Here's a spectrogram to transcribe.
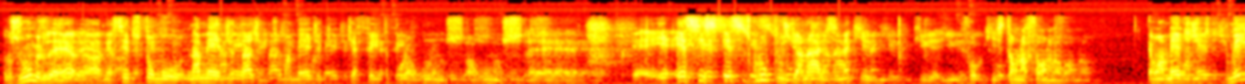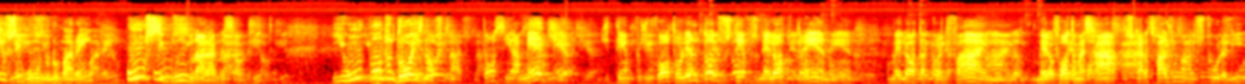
Os números, é, a Mercedes tomou, na média, tá, gente? É uma média que, é feita por alguns. alguns é, é, é esses, esses grupos de análise né, que, que, que estão na Fórmula 1. É uma média de meio segundo no Bahrein, um segundo na Arábia Saudita e 1.2 na Austrália. Então, assim, a média de tempo de volta, olhando todos os tempos, melhor do treino, o melhor da qualifying, melhor, volta mais rápido, os caras fazem uma mistura ali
